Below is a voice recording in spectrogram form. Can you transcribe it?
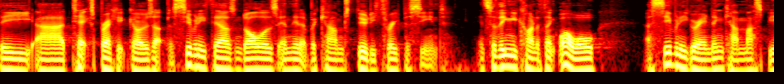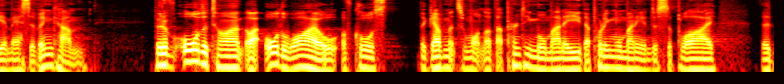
the uh, tax bracket goes up to seventy thousand dollars, and then it becomes thirty three percent, and so then you kind of think, oh well, a seventy grand income must be a massive income, but of all the time, like all the while, of course, the governments and whatnot, they're printing more money, they're putting more money into supply, the,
